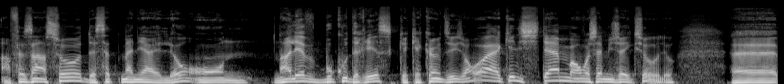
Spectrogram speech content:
en faisant ça de cette manière-là, on enlève beaucoup de risques que quelqu'un dise Ouais, quel système, on va s'amuser avec ça. Là. Euh,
